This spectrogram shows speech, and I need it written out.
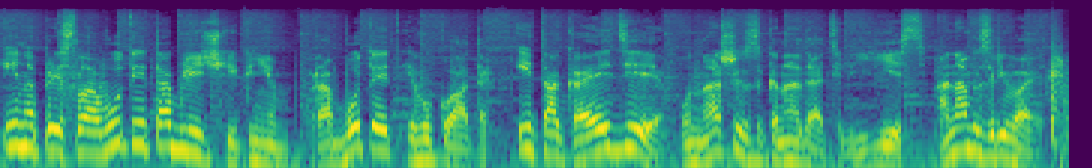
и на пресловутые таблички к ним «Работает эвакуатор». И такая идея у наших законодателей есть. Она вызревает.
